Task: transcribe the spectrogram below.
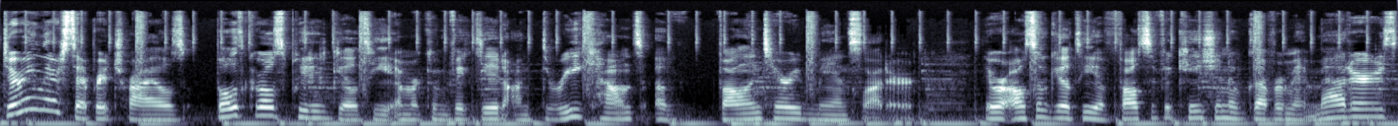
During their separate trials, both girls pleaded guilty and were convicted on three counts of voluntary manslaughter. They were also guilty of falsification of government matters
